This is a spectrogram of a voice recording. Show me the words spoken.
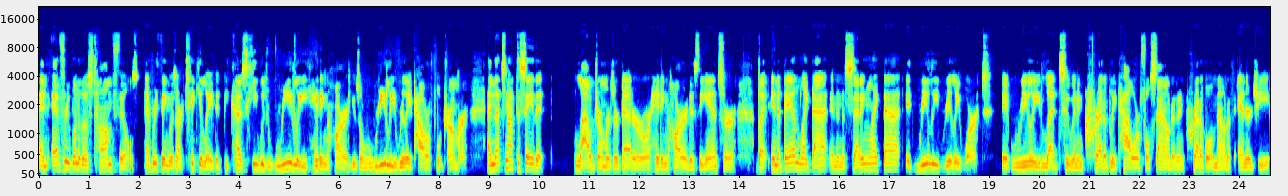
And every one of those tom fills, everything was articulated because he was really hitting hard. He was a really, really powerful drummer. And that's not to say that loud drummers are better or hitting hard is the answer. But in a band like that and in a setting like that, it really, really worked. It really led to an incredibly powerful sound, an incredible amount of energy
